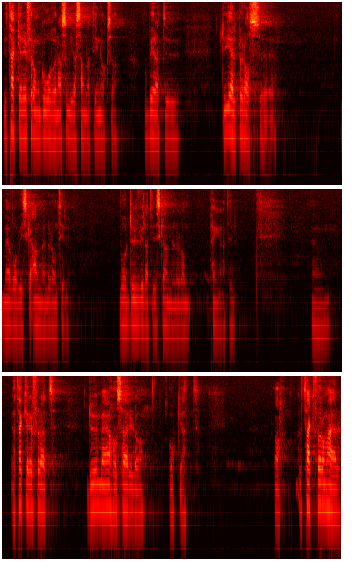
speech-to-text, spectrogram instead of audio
Vi tackar dig för de gåvorna som vi har samlat in också och ber att du, du hjälper oss eh, med vad vi ska använda dem till. Vad du vill att vi ska använda de pengarna till. Ehm, jag tackar dig för att du är med oss här idag och att ja, och tack för de här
